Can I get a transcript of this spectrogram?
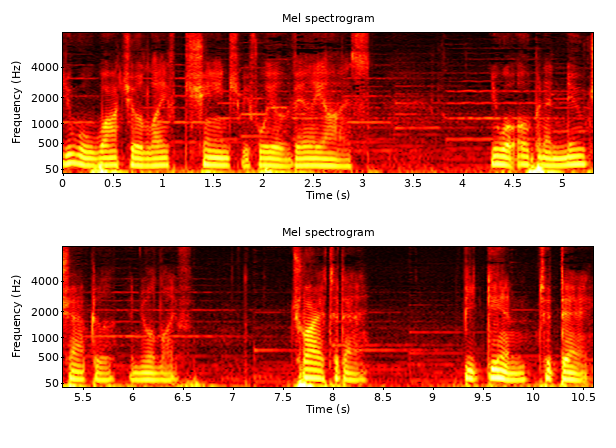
you will watch your life change before your very eyes. You will open a new chapter in your life. Try it today. Begin today.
